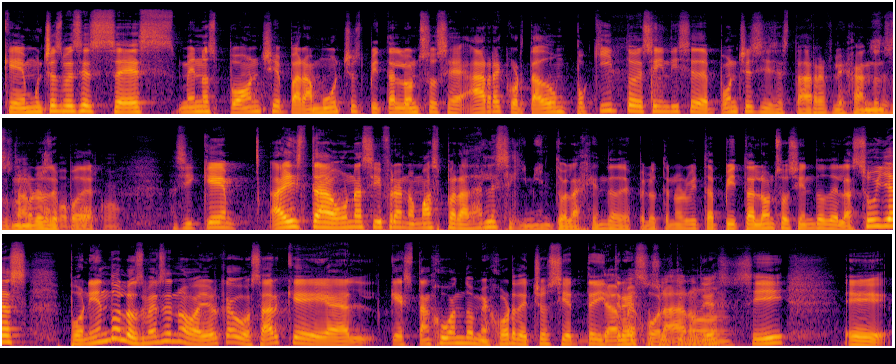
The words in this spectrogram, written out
que muchas veces es menos ponche para muchos. Pita Alonso se ha recortado un poquito ese índice de ponches y se está reflejando en sus números de poder. poco. Así que ahí está una cifra nomás para darle seguimiento a la agenda de pelota en órbita. Pita Alonso siendo de las suyas, poniendo los Mets de Nueva York a gozar que, al- que están jugando mejor. De hecho, 7 y Ya 3 sus últimos mejoraron. días. Sí. eh,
